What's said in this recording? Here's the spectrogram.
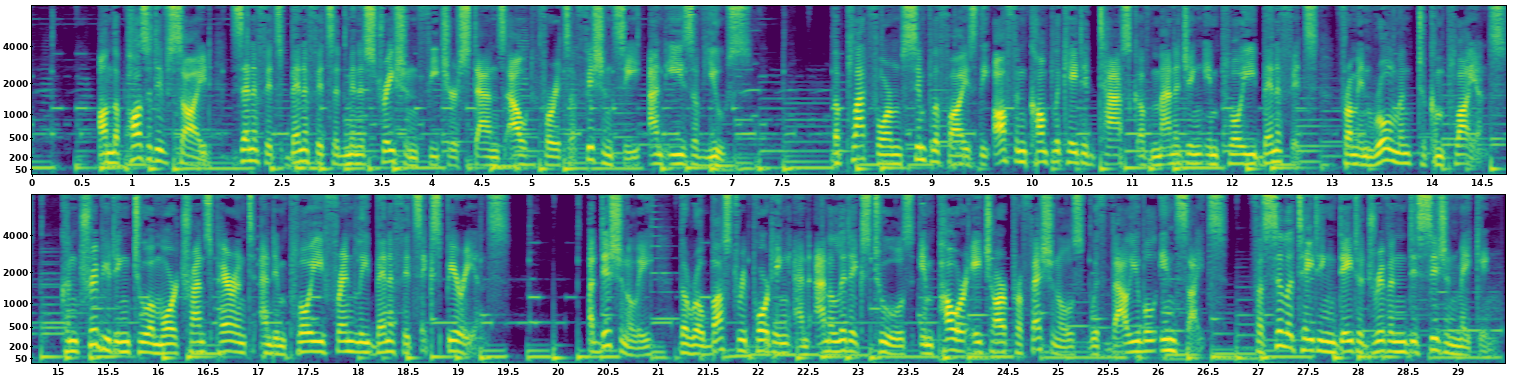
On the positive side, Zenefits Benefits Administration feature stands out for its efficiency and ease of use. The platform simplifies the often complicated task of managing employee benefits from enrollment to compliance, contributing to a more transparent and employee-friendly benefits experience. Additionally, the robust reporting and analytics tools empower HR professionals with valuable insights, facilitating data-driven decision-making.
